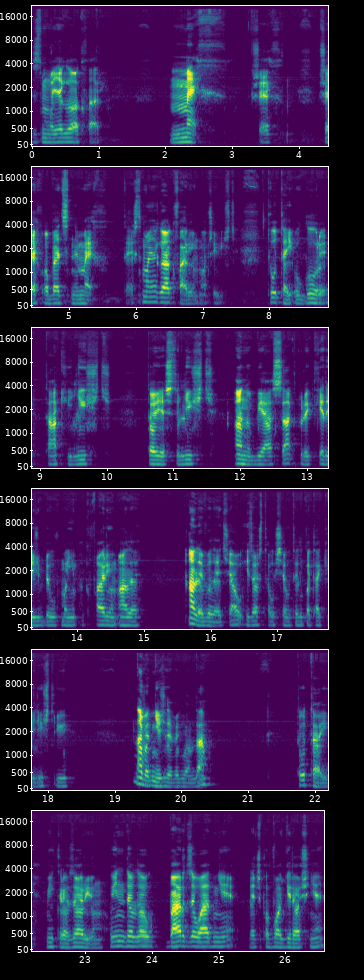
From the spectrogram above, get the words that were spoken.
z mojego akwarium. Mech. Wszech, wszechobecny mech. Też z mojego akwarium oczywiście. Tutaj u góry taki liść to jest liść Anubiasa, który kiedyś był w moim akwarium, ale, ale wyleciał i został się tylko taki liść i nawet nieźle wygląda. Tutaj Microzorium Windelow, bardzo ładnie, lecz powoli rośnie.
